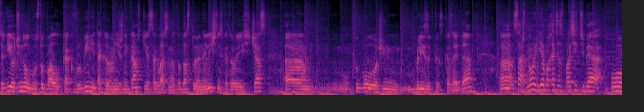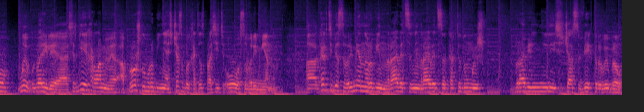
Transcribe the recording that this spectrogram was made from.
Сергей очень долго выступал как в Рубине, так и в Нижнекамске. Я согласен, это достойная личность, которая сейчас э, футболу очень близок, так сказать, да? Э, Саш, ну я бы хотел спросить тебя о... Мы поговорили о Сергее Харламове, о прошлом Рубине, а сейчас бы хотел спросить о современном. А как тебе современный Рубин? Нравится, не нравится? Как ты думаешь, правильный ли сейчас вектор выбрал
